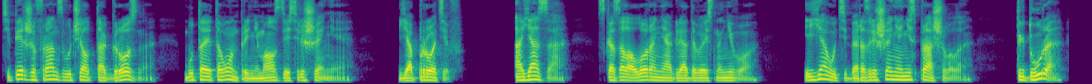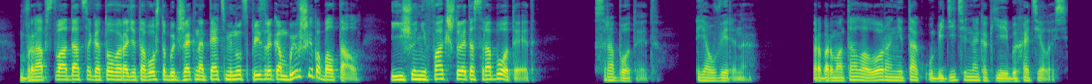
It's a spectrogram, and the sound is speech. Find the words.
Теперь же Франц звучал так грозно, будто это он принимал здесь решение. «Я против». «А я за», – сказала Лора, не оглядываясь на него. «И я у тебя разрешения не спрашивала». «Ты дура? В рабство отдаться готова ради того, чтобы Джек на пять минут с призраком бывший поболтал? И еще не факт, что это сработает. Сработает, я уверена. Пробормотала Лора не так убедительно, как ей бы хотелось.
